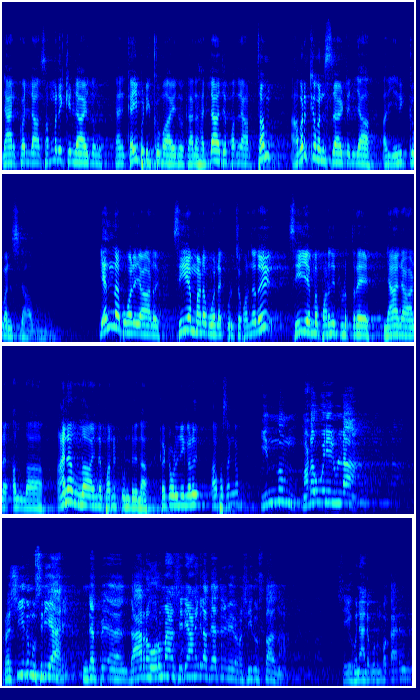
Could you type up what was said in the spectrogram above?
ഞാൻ കൊല്ലാൻ സമ്മതിക്കില്ലായിരുന്നു. ഞാൻ കൈ പിടിക്കുമായിരുന്നു കാരണം ഹല്ലാജ് പറഞ്ഞ അർത്ഥം അവർക്ക് മനസ്സിലായിട്ടില്ല. അത് എനിക്ക് മനസ്സിലാവും എന്ന പോലെയാണ് സി എം മടവൂനെ കുറിച്ച് പറഞ്ഞത്. സി എം പറഞ്ഞിട്ടുള്ളത്രേ ഞാനാണ് അല്ലാ അനല്ല എന്ന് പറഞ്ഞിട്ടുണ്ട് എന്നാ. കേട്ടോളൂ നിങ്ങൾ ആ പ്രസംഗം. ഇന്നും മടവൂരിലുള്ള റഷീദ് മുസ്ലിയാർ എന്റെ ധാരണ ഓർമ്മ ശരിയാണെങ്കിൽ അദ്ദേഹത്തിന് പേര് റഷീദ് ഉസ്താദ് എന്നാണ് ഷെയ്ഹുനാന്റെ കുടുംബക്കാരൻ.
